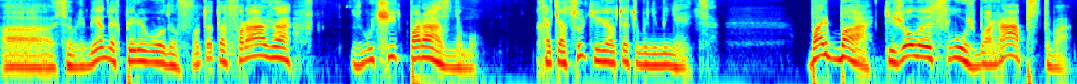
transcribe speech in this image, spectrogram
э, современных переводов. Вот эта фраза звучит по-разному, хотя суть ее от этого не меняется. Борьба, тяжелая служба, рабство –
